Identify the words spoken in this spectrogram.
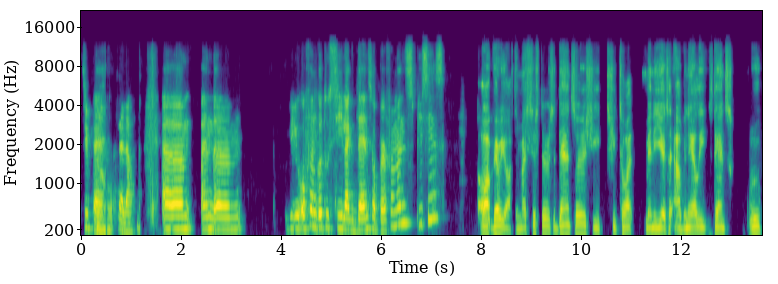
Super. So, um, and um, do you often go to see like dance or performance pieces? Oh, very often. My sister is a dancer. She she taught many years at Ailey's dance group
